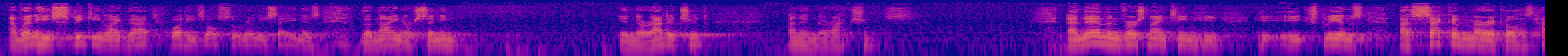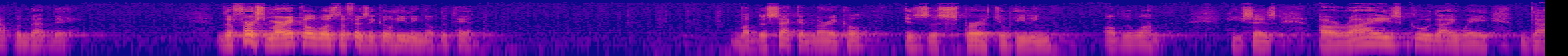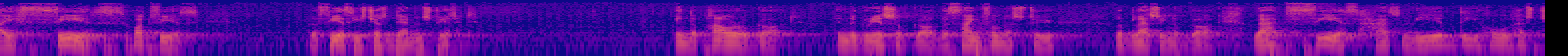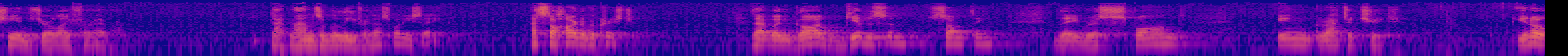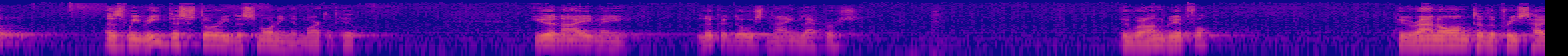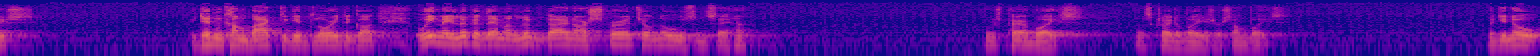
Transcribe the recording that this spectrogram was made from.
And when he's speaking like that, what he's also really saying is the nine are sinning in their attitude and in their actions. And then in verse 19, he, he, he explains a second miracle has happened that day. The first miracle was the physical healing of the ten. But the second miracle is the spiritual healing of the one. He says, Arise, go thy way, thy faith. What faith? The faith he's just demonstrated in the power of God, in the grace of God, the thankfulness to the blessing of God. That faith hath made thee whole, has changed your life forever. That man's a believer. That's what he's saying. That's the heart of a Christian. That when God gives them something, they respond in gratitude. You know, as we read this story this morning in Markethill, you and I may look at those nine lepers who were ungrateful, who ran on to the priest's house, who didn't come back to give glory to God. We may look at them and look down our spiritual nose and say, huh, those pair of boys. Those crowd of boys or some boys. But you know,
